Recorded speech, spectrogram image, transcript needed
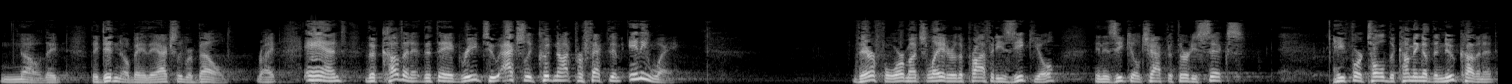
No, they, they didn't obey. They actually rebelled, right? And the covenant that they agreed to actually could not perfect them anyway. Therefore, much later, the prophet Ezekiel, in Ezekiel chapter 36, he foretold the coming of the new covenant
